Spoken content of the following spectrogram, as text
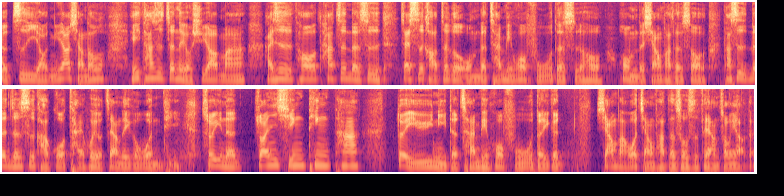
的质疑哦，你要想到说，诶，他是真的有需要吗？还是他他真的是在思考这个我们的产品或服务的时候，或我们的想法的时候，他是认真思考过才会有这样的一个问题。所以呢，专心听他对于你的产品或服务的一个想法或讲法的时候是非常重要的。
